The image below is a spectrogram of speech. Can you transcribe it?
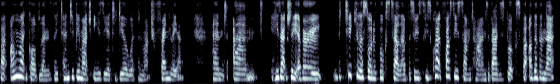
but unlike goblins, they tend to be much easier to deal with and much friendlier. And um, he's actually a very particular sort of bookseller, so he's, he's quite fussy sometimes about his books. But other than that,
